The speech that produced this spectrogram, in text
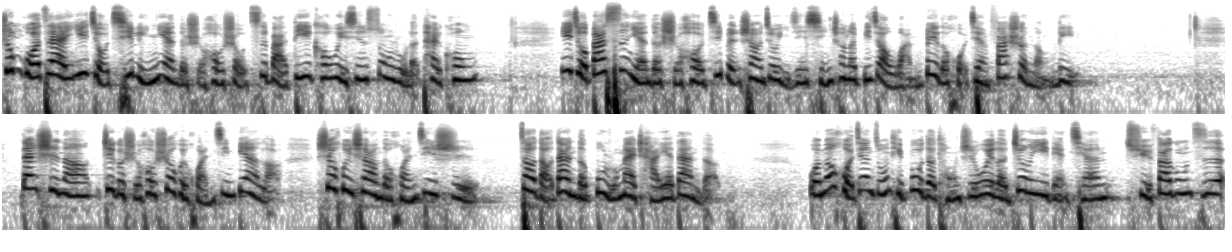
中国在一九七零年的时候，首次把第一颗卫星送入了太空。一九八四年的时候，基本上就已经形成了比较完备的火箭发射能力。但是呢，这个时候社会环境变了，社会上的环境是造导弹的不如卖茶叶蛋的。我们火箭总体部的同志为了挣一点钱去发工资，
